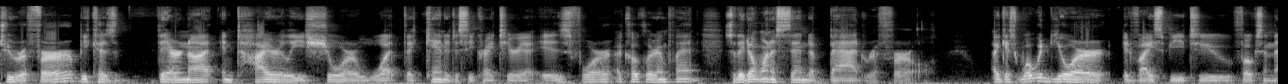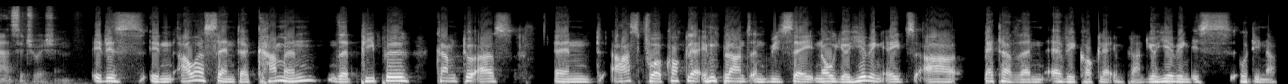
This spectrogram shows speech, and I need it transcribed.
to refer because they're not entirely sure what the candidacy criteria is for a cochlear implant. So they don't want to send a bad referral. I guess what would your advice be to folks in that situation? It is in our center common that people come to us and ask for cochlear implant and we say, no, your hearing aids are better than every cochlear implant. Your hearing is good enough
